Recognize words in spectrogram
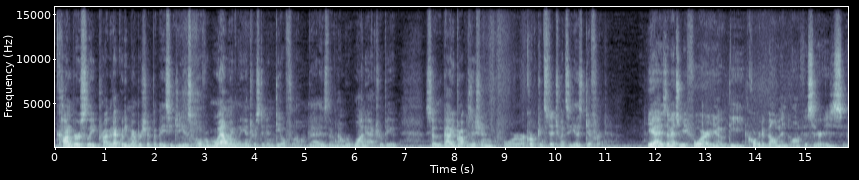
conversely, private equity membership of ACG is overwhelmingly interested in deal flow. That is their number one attribute. So the value proposition for our corporate constituency is different. Yeah, as I mentioned before, you know, the corporate development officer is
